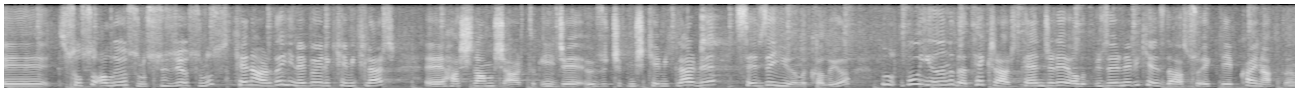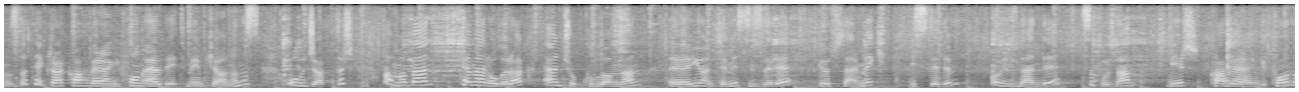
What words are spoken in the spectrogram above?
e, sosu alıyorsunuz, süzüyorsunuz. Kenarda yine böyle kemikler, e, haşlanmış artık iyice özü çıkmış kemikler ve sebze yığını kalıyor. Bu, bu yağını da tekrar tencereye alıp üzerine bir kez daha su ekleyip kaynattığınızda tekrar kahverengi fon elde etme imkanınız olacaktır. Ama ben temel olarak en çok kullanılan e, yöntemi sizlere göstermek istedim. O yüzden de sıfırdan bir kahverengi fon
